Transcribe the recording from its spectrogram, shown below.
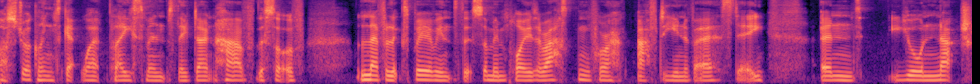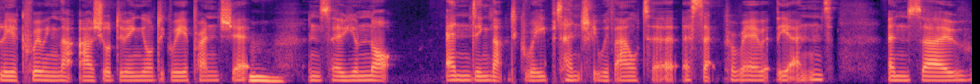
are struggling to get work placements. They don't have the sort of level experience that some employers are asking for after university. And you're naturally accruing that as you're doing your degree apprenticeship. Mm. And so you're not ending that degree potentially without a, a, set career at the end. And so,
